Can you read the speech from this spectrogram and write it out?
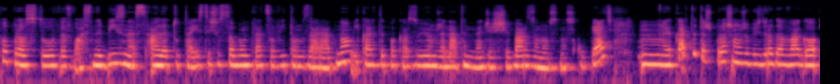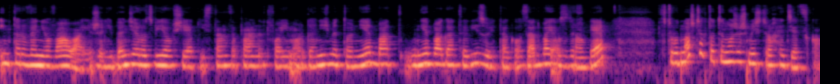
po prostu we własny biznes, ale tutaj jesteś osobą pracowitą, zaradną i karty pokazują, że na tym będziesz się bardzo mocno skupiać. Mm, Karty też proszą, żebyś droga wago interweniowała. Jeżeli będzie rozwijał się jakiś stan zapalny w Twoim organizmie, to nie, ba- nie bagatelizuj tego, zadbaj o zdrowie. W trudnościach to Ty możesz mieć trochę dziecko.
